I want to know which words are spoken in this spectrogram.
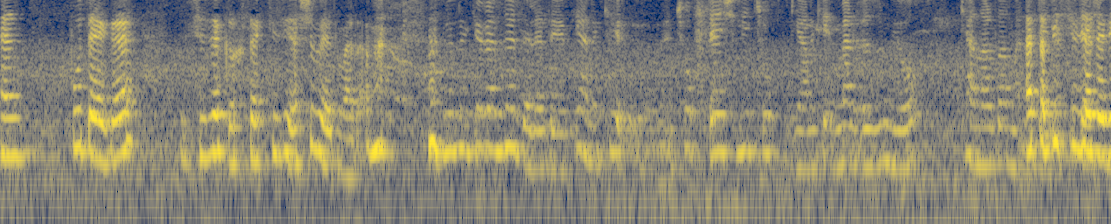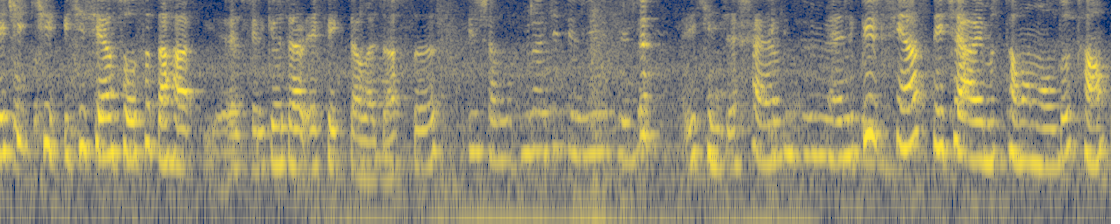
Yəni bu dəqiqə sizə 48 yaşı vermərəm. Görənlər də elə deyir ki, yəni ki çox dəyişiklik çoxdur. Yəni ki mən özüm yox, kənardan mən. Hətta biz sizə dedik ki, iki, iki seans olsa daha e, gözəl effekt alacaqsınız. İnşallah müraciət eləyərək belə. İkinci. Hə. İkinci Yəni bir seans neçə ayımız tamam oldu? Tam,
